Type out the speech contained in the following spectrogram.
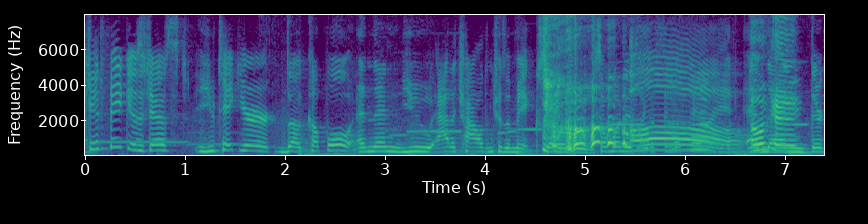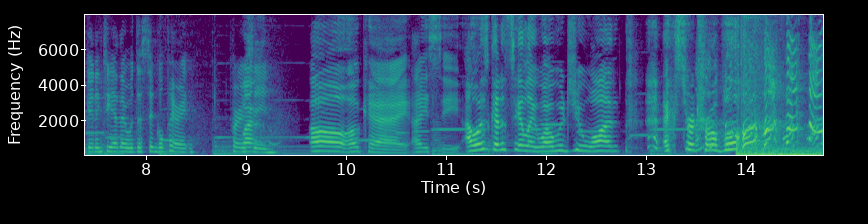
Kid fic is just you take your the couple and then you add a child into the mix. So someone is like a single parent, and Okay. then they're getting together with a single parent person. Oh, okay. I see. I was gonna say like, why would you want extra trouble?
